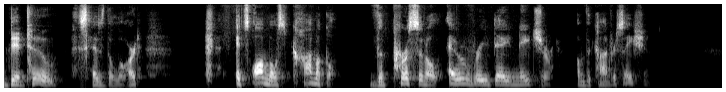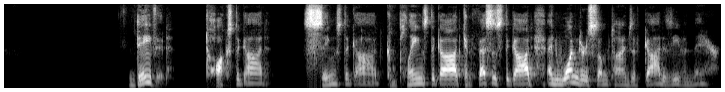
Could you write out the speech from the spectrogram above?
Did too, says the Lord. It's almost comical, the personal, everyday nature of the conversation. David talks to God, sings to God, complains to God, confesses to God, and wonders sometimes if God is even there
